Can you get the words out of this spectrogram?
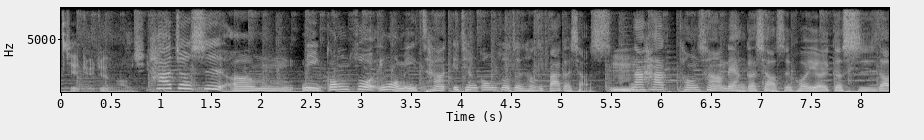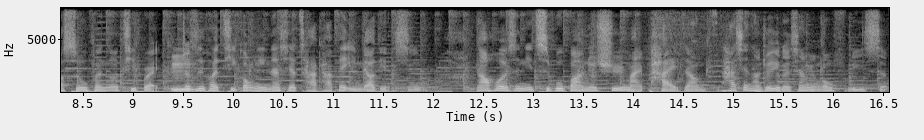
解决？就很好奇。他就是嗯，你工作，因为我们一餐一天工作正常是八个小时，那他通常两个小时会有一个十到十五分钟的 tea break，就是会提供你那些茶、咖啡、饮料、点心，然后或者是你吃不饱你就去买派这样子。他现场就有个像员工福利社。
